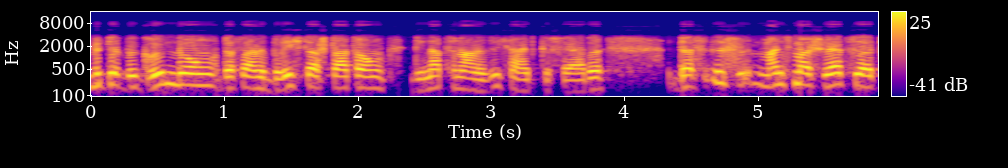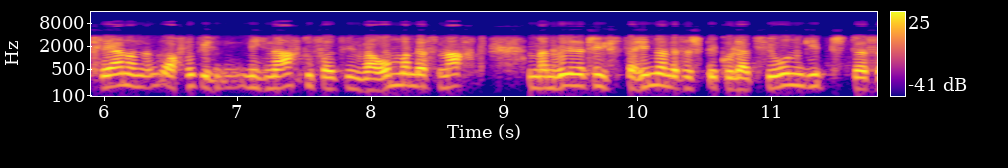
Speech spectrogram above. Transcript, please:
mit der Begründung, dass eine Berichterstattung die nationale Sicherheit gefährde. Das ist manchmal schwer zu erklären und auch wirklich nicht nachzuvollziehen, warum man das macht. Man will natürlich verhindern, dass es Spekulationen gibt, dass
